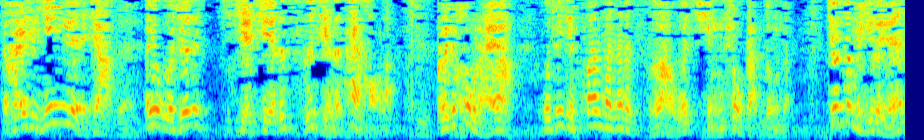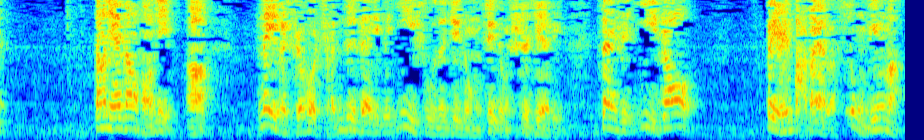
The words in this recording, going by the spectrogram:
还是音乐家？对，哎呦，我觉得写写的词写的太好了。可是后来啊，我最近翻翻他的词啊，我挺受感动的。就这么一个人，当年当皇帝啊，那个时候沉醉在这个艺术的这种这种世界里，但是一招被人打败了，宋兵嘛，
